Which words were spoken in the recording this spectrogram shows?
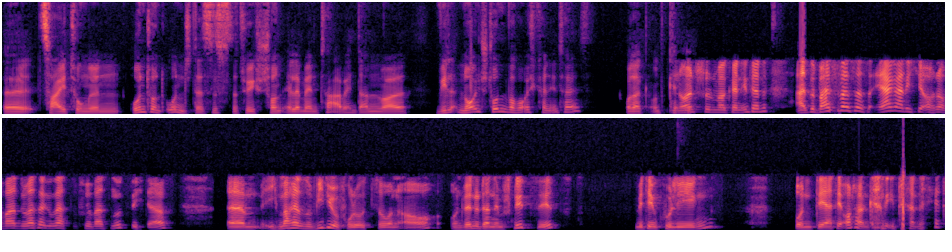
äh, Zeitungen und, und, und. Das ist natürlich schon elementar. Wenn dann mal, wie, neun Stunden war bei euch kein Internet? Oder, und Neun Stunden war kein Internet. Also weißt du, was das Ärgerliche auch noch war? Du hast ja gesagt, für was nutze ich das? Ähm, ich mache ja so Videoproduktionen auch. Und wenn du dann im Schnitt sitzt mit dem Kollegen und der hat ja auch dann kein Internet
